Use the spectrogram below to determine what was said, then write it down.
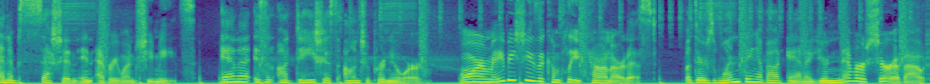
and obsession in everyone she meets. Anna is an audacious entrepreneur, or maybe she's a complete con artist. But there's one thing about Anna you're never sure about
